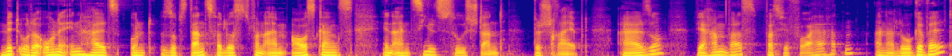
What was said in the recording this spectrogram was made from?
mit oder ohne Inhalts- und Substanzverlust von einem Ausgangs- in einen Zielzustand beschreibt. Also, wir haben was, was wir vorher hatten, analoge Welt,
